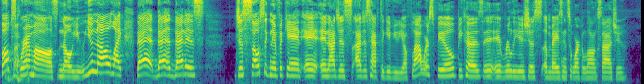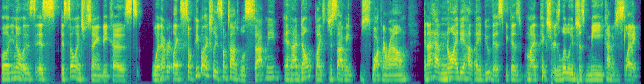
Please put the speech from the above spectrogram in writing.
folks grandmas know you. You know like that that that is just so significant and i just i just have to give you your flowers phil because it, it really is just amazing to work alongside you. Well you know it's it's it's so interesting because whenever like some people actually sometimes will stop me and I don't like just stop me just walking around and I have no idea how they do this because my picture is literally just me kind of just like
